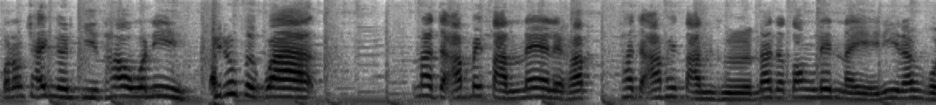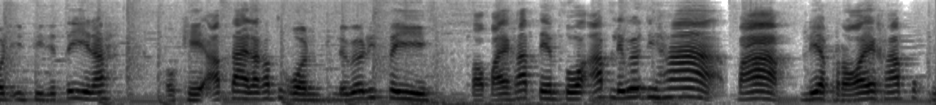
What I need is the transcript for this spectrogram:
มันต้องใช้เงินกี่เท่าวะนี่พี่รู้สึกว่าน่าจะอัพไม่ตันแน่เลยครับ ถ้าจะอัพให้ตันคือน่าจะต้องเล่นในนี่นะทุกคนอินฟินิตี้นะโอเคอัพได้แล้วครับทุกคนเลเวลที่ 4 ต่อไปครับเตรียมตัวอัพเลเวลที่ 5ป้าบเรียบร้อยครับโอ้โห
